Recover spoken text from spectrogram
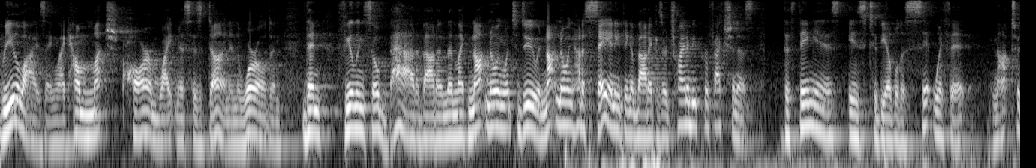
realizing like how much harm whiteness has done in the world and then feeling so bad about it and then like not knowing what to do and not knowing how to say anything about it because they're trying to be perfectionists. The thing is is to be able to sit with it not to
